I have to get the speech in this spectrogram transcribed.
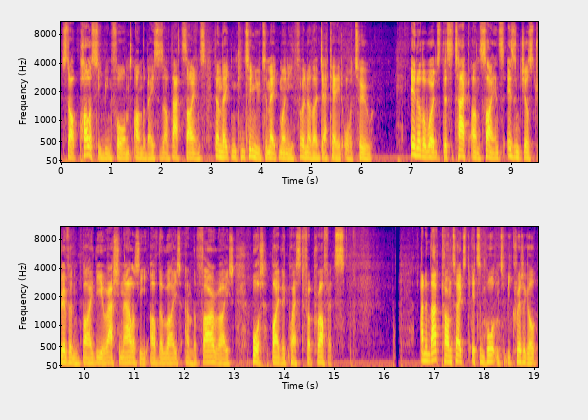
stop policy being formed on the basis of that science, then they can continue to make money for another decade or two. In other words, this attack on science isn't just driven by the irrationality of the right and the far right, but by the quest for profits. And in that context, it's important to be critical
